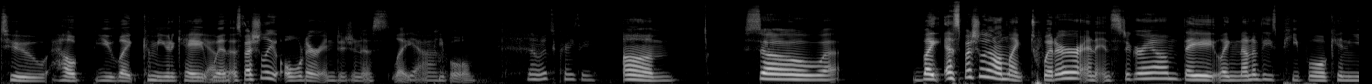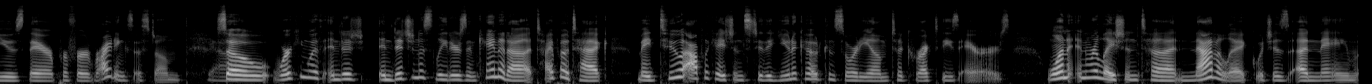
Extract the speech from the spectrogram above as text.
to help you like communicate yeah, with especially older indigenous like yeah. people. No, it's crazy. Um so like especially on like Twitter and Instagram, they like none of these people can use their preferred writing system. Yeah. So, working with indig- indigenous leaders in Canada, Typotheque made two applications to the Unicode consortium to correct these errors. One in relation to Nattilik, which is a name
